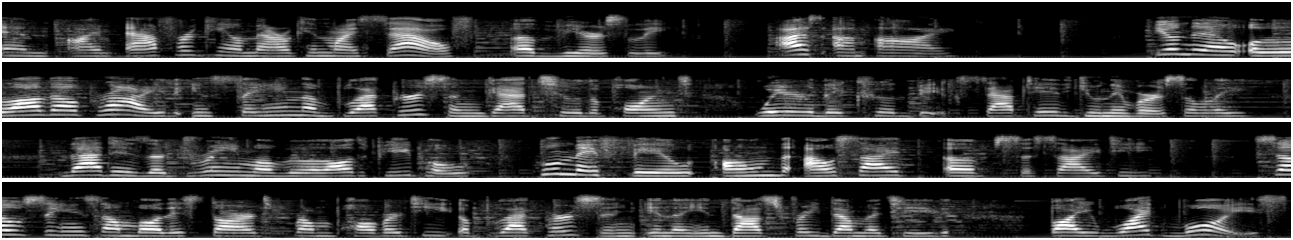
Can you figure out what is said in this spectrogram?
and I'm African American myself, obviously. As am I. You know, a lot of pride in seeing a black person get to the point where they could be accepted universally. That is a dream of a lot of people who may feel on the outside of society. So seeing somebody start from poverty, a black person in an industry dominated by white boys,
